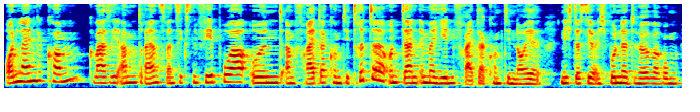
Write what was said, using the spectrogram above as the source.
online gekommen, quasi am 23. Februar und am Freitag kommt die dritte und dann immer jeden Freitag kommt die neue. Nicht, dass ihr euch wundert, hör, warum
